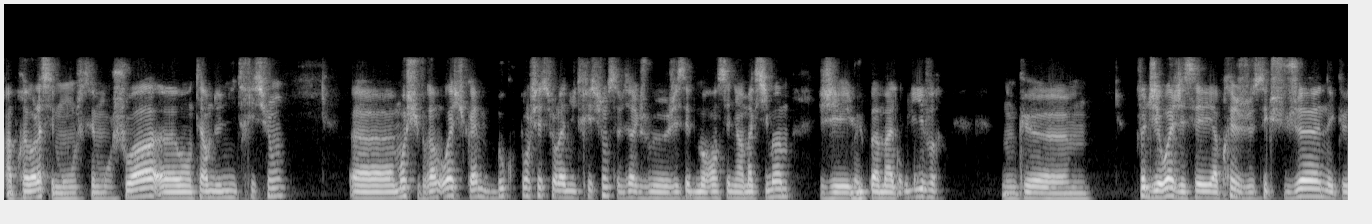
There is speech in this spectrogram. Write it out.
après, voilà, c'est mon, c'est mon choix. En termes de nutrition, euh, moi, je suis vraiment, ouais, je suis quand même beaucoup penché sur la nutrition. Ça veut dire que je me, j'essaie de me renseigner un maximum. J'ai lu pas mal de livres. Donc, euh, en fait, j'ai, ouais, j'essaie. Après, je sais que je suis jeune et que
